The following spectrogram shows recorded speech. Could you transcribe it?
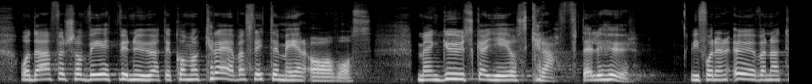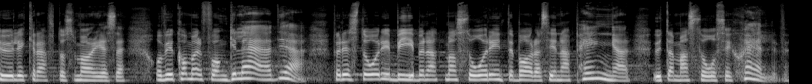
Och därför så vet vi nu att det kommer att krävas lite mer av oss. Men Gud ska ge oss kraft, eller hur? Vi får en övernaturlig kraft och smörjelse och vi kommer få en glädje. För det står i Bibeln att man sår inte bara sina pengar utan man sår sig själv.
